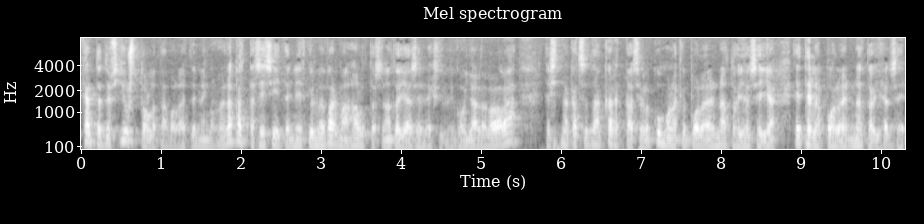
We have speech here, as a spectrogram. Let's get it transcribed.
käyttäytyisin just tuolla tavalla, että niin mä läpättäisin siitä, niin että kyllä me varmaan haluttaisiin NATO-jäseneksi niin kuin jalalala, ja sitten me katsotaan karttaa, siellä on kummallakin puolella NATO-jäsen ja eteläpuolella NATO-jäsen.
